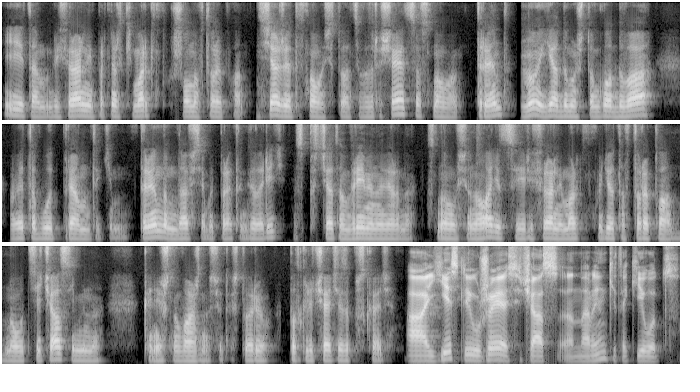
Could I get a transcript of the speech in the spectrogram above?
и там реферальный партнерский маркетинг ушел на второй план. Сейчас же эта снова ситуация возвращается, снова тренд. Но я думаю, что год-два это будет прям таким трендом, да, все будут про это говорить. Спустя там время, наверное, снова все наладится, и реферальный маркетинг уйдет на второй план. Но вот сейчас именно конечно, важно всю эту историю подключать и запускать. А есть ли уже сейчас на рынке такие вот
